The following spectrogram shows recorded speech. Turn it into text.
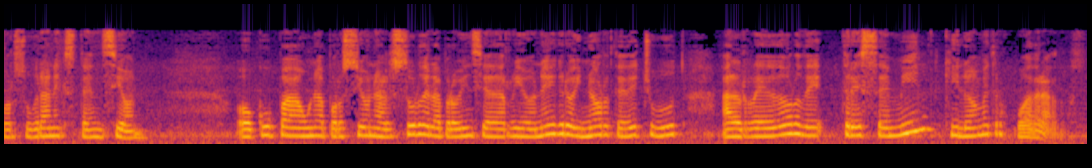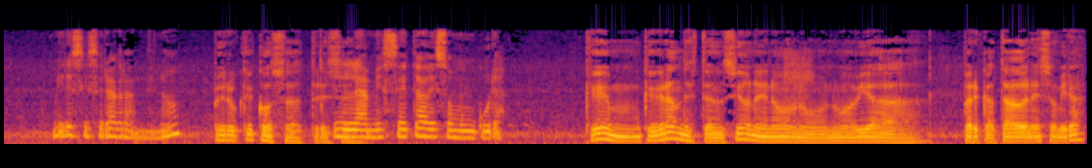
por su gran extensión ocupa una porción al sur de la provincia de Río Negro y norte de Chubut, alrededor de 13.000 kilómetros cuadrados. Mire si será grande, ¿no? ¿Pero qué cosa, 13? La meseta de Somuncura. Qué, qué grandes extensiones, no, no, no había percatado en eso, mira.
